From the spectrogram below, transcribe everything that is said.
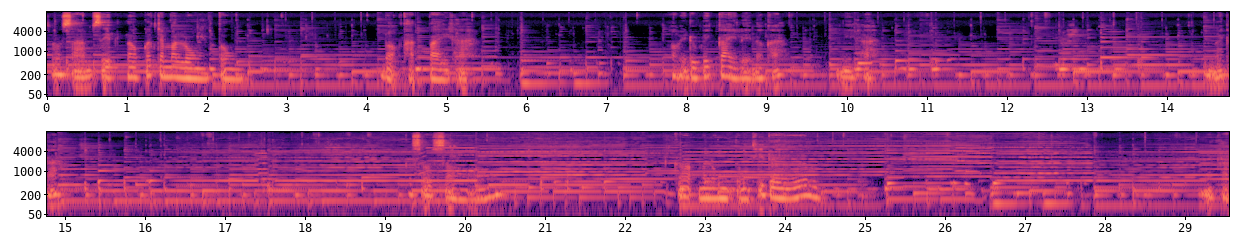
โซ่สามเสร็จเราก็จะมาลงตรง ดอกถัดไปค่ะ ดูใกล้ๆเลยนะคะ นี่ค่ะเห็นไหมคะก็โซ่สองก็มาลงตรงที่เดิมนะคะ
